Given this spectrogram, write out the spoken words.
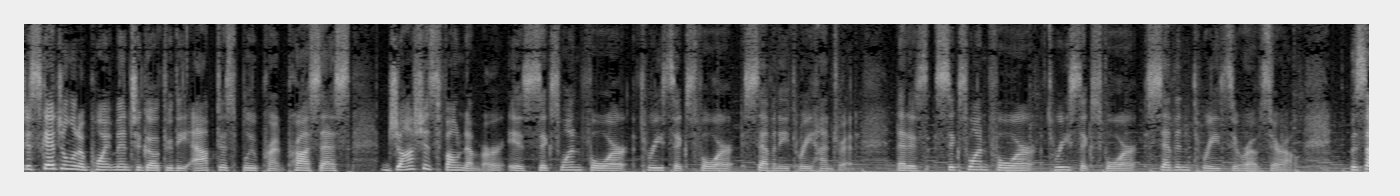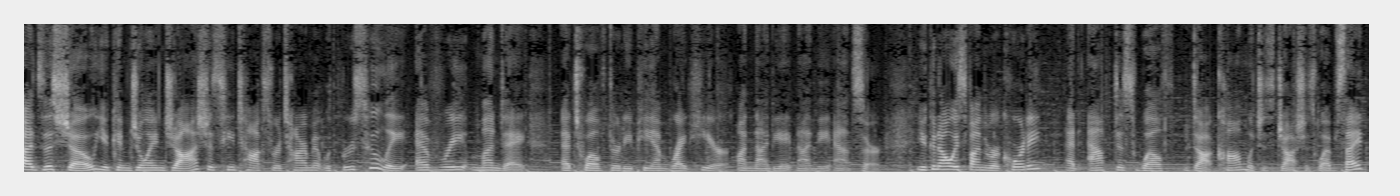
To schedule an appointment to go through the Aptus Blueprint process, Josh's phone number is 614 364 7300. That is 614 364 7300. Besides this show, you can join Josh as he talks retirement with Bruce Hooley every Monday at 12:30 p.m. right here on 98.9 The Answer. You can always find the recording at aptuswealth.com, which is Josh's website,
